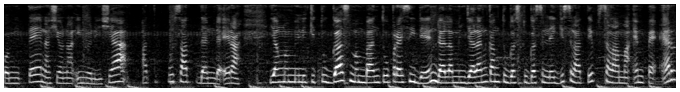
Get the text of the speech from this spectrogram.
Komite Nasional Indonesia atau pusat dan daerah yang memiliki tugas membantu presiden dalam menjalankan tugas-tugas legislatif selama MPR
